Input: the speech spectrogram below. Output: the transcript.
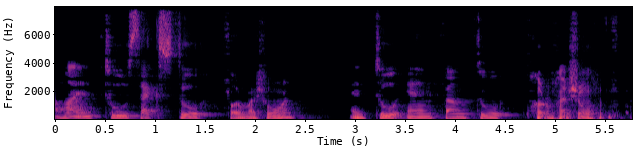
han har en 2-6-2-formasjon. En 2-1-5-2-formasjon.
